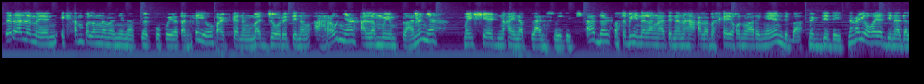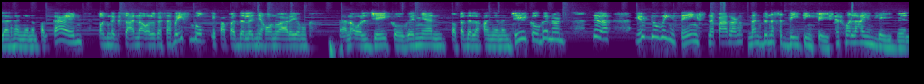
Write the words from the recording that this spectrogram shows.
pero alam mo yun, example lang naman yun na nagpupuyatan kayo, part ka ng majority ng araw niya, alam mo yung plano niya, may shared na kayo na plans with each other. O sabihin na lang natin na nakakalabas kayo kunwari ngayon, di ba? Nagde-date na kayo, kaya dinadala niya ng pagkain. Pag nagsana all ka sa Facebook, ipapadala niya kunwari yung sana all Jayco, ganyan. Papadala kanya ng Jayco, ganun. Di ba? You're doing things na parang nandun na sa dating phase, pero wala kayong label.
